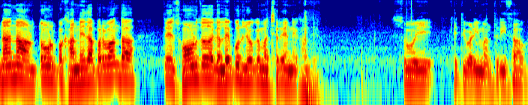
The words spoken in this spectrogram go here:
ਨਾ ਨਹਾਉਣ ਧੋਣ ਪਖਾਨੇ ਦਾ ਪ੍ਰਬੰਧ ਆ, ਤੇ ਸੌਣ ਦਾ ਤਾਂ ਗੱਲੇ ਭੁੱਲ ਜੋ ਕਿ ਮੱਛਰ ਇੰਨੇ ਖਾਂਦੇ ਆ। ਸੋ ਇਹ ਖੇਤੀਬਾੜੀ ਮੰਤਰੀ ਸਾਹਿਬ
